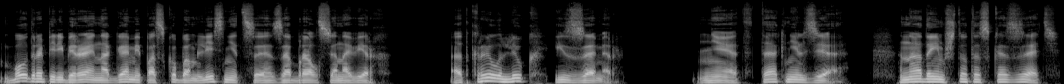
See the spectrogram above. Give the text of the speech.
Бодро перебирая ногами по скобам лестницы, забрался наверх. Открыл люк и замер. Нет, так нельзя. Надо им что-то сказать.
